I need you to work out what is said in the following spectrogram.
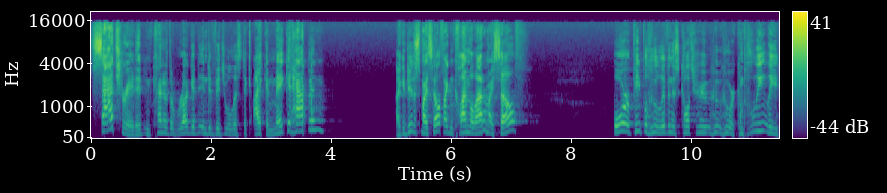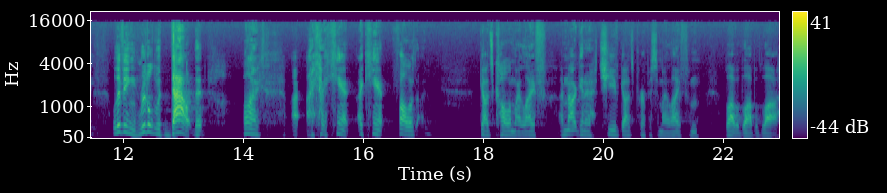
saturated in kind of the rugged individualistic, I can make it happen, I can do this myself, I can climb the ladder myself. Or people who live in this culture who, who, who are completely living riddled with doubt that, well, I, I, I, can't, I can't follow God's call in my life. I'm not going to achieve God's purpose in my life. And blah, blah, blah, blah, blah.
